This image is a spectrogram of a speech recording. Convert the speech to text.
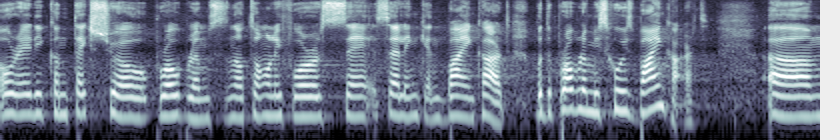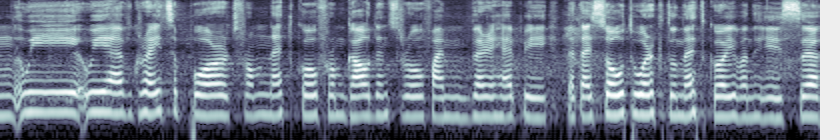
already contextual problems, not only for selling and buying art, but the problem is who is buying art. Um, we, we have great support from Nedko, from Gaudenz Ruf. I'm very happy that I sold work to Nedko, even he is uh,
